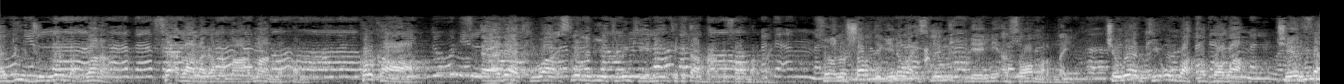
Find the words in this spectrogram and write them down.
hadduu jumlo noqdana fa baa lagama maarmaan noqon. kolkaa aadaadkii waa isla labiyo tobankeennii intii kitaabka aan ku soo marnay ficlu shardigiina waa isla lixdeennii aan soo marnay. Jawaabkii unbaa toddoba. Jeer fa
